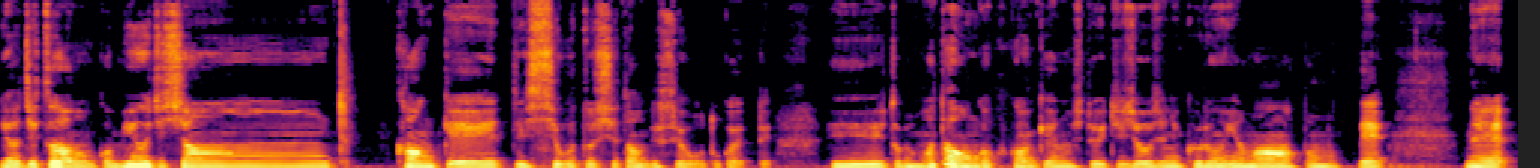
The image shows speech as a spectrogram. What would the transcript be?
いや、実はなんかミュージシャン関係で仕事してたんですよ、とか言って。えとか、また音楽関係の人一乗寺に来るんやなと思って。で、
